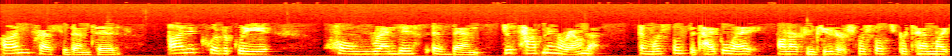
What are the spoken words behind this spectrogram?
unprecedented, unequivocally horrendous events just happening around us? And we're supposed to type away on our computers. We're supposed to pretend like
